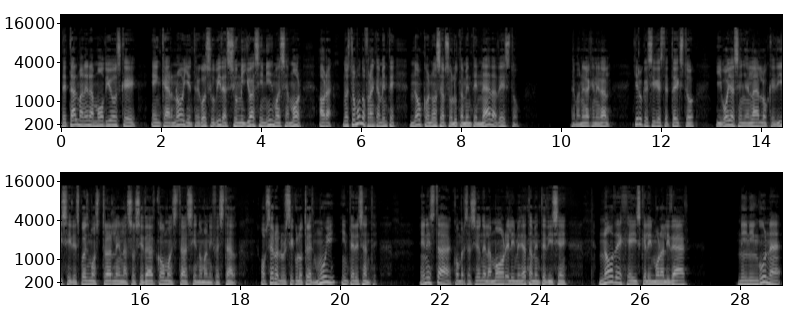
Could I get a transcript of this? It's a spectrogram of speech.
De tal manera amó Dios que encarnó y entregó su vida, se humilló a sí mismo ese amor. Ahora, nuestro mundo francamente no conoce absolutamente nada de esto. De manera general, quiero que siga este texto y voy a señalar lo que dice y después mostrarle en la sociedad cómo está siendo manifestado. Observa el versículo 3, muy interesante. En esta conversación del amor, él inmediatamente dice, no dejéis que la inmoralidad ni ninguna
